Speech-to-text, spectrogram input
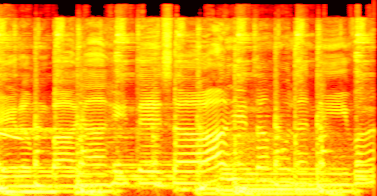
హేరంబాయ హితే సాహితముల నీవా.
